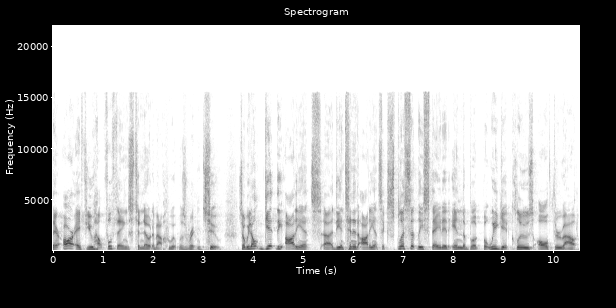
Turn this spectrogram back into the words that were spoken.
there are a few helpful things to note about who it was written to. So we don't get the audience, uh, the intended audience explicitly stated in the book, but we get clues all throughout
